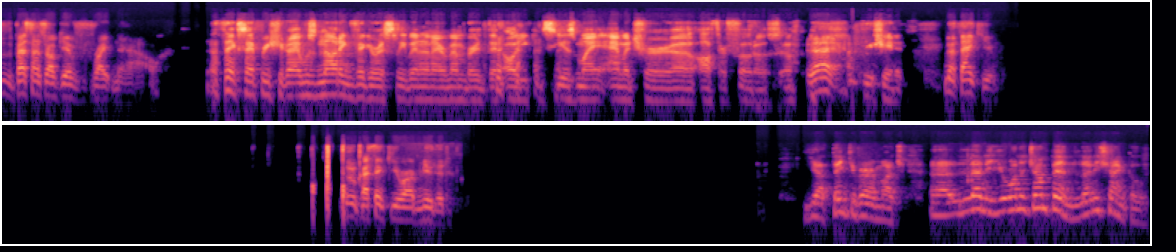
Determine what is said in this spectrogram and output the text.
the best answer I'll give right now. No, thanks, I appreciate it. I was nodding vigorously, but then I remembered that all you can see is my amateur uh, author photo. So yeah, yeah. appreciate it. No, thank you. Luc, I think you are muted. Yeah, thank you very much. Uh, Lenny, you want to jump in? Lenny Schenkel.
